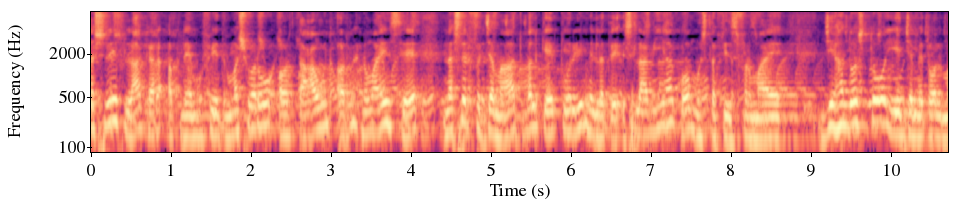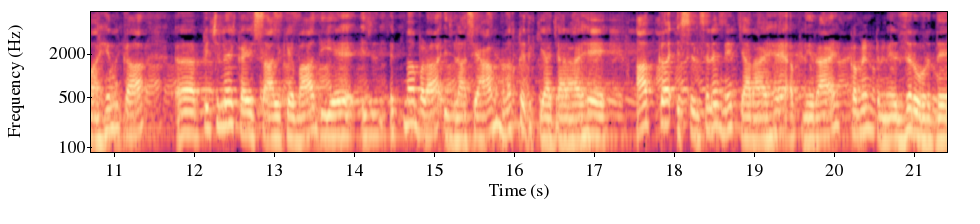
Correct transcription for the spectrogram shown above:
तशरीफ़ लाकर अपने मुफीद मशवरों और ताउन और रहनुमाई से न सिर्फ़ जमात बल्कि पूरी मिलत इस्लामिया को मुस्तफ़ फरमाए। जी हाँ दोस्तों, ये जमतुलमा हिंद का पिछले कई साल के बाद ये इतना बड़ा इजलास आम मनद किया जा रहा है। आपका इस सिलसिले में क्या राय है? अपनी राय कमेंट में ज़रूर दे।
